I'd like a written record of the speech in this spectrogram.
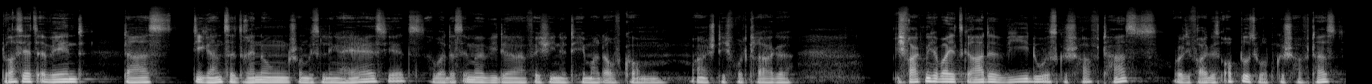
Du hast jetzt erwähnt, dass die ganze Trennung schon ein bisschen länger her ist jetzt, aber dass immer wieder verschiedene Themen halt aufkommen. Ah, Stichwort Klage. Ich frage mich aber jetzt gerade, wie du es geschafft hast, oder die Frage ist, ob du es überhaupt geschafft hast,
